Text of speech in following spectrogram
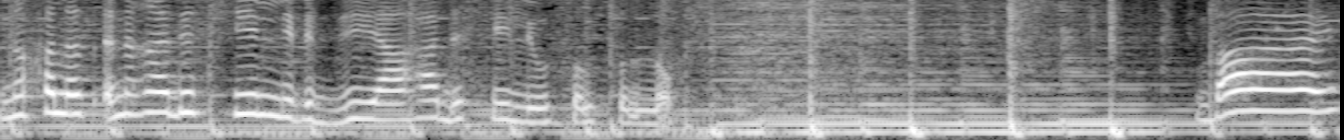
إنه خلص أنا هذا الشيء اللي بدي إياه هذا الشيء اللي وصلت له. باي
